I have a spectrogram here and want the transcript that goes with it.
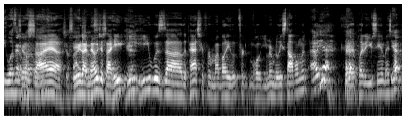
He was at Josiah. Josiah Dude, I know Josiah. He Yeah. he, he was uh, the pastor for my buddy. For well, you remember Lee Stoppelman? Oh yeah. Yeah. Yeah. That played at UCM baseball.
